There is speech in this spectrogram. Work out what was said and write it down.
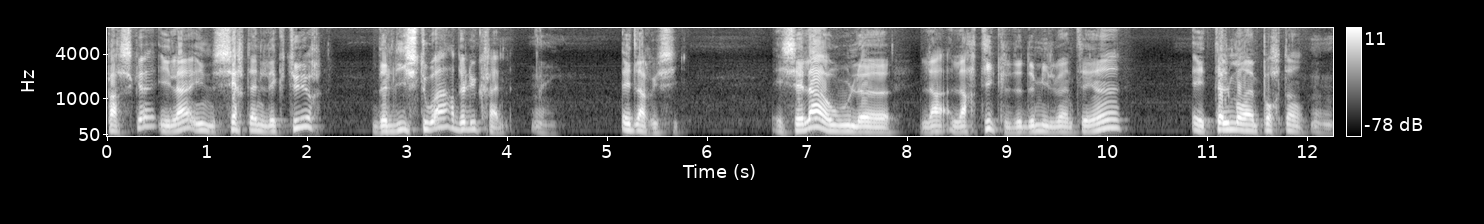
Parce qu'il a une certaine lecture de l'histoire de l'Ukraine Oui. et de la Russie. Et c'est là où le- la- l'article de 2021 est tellement important. Mhm.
